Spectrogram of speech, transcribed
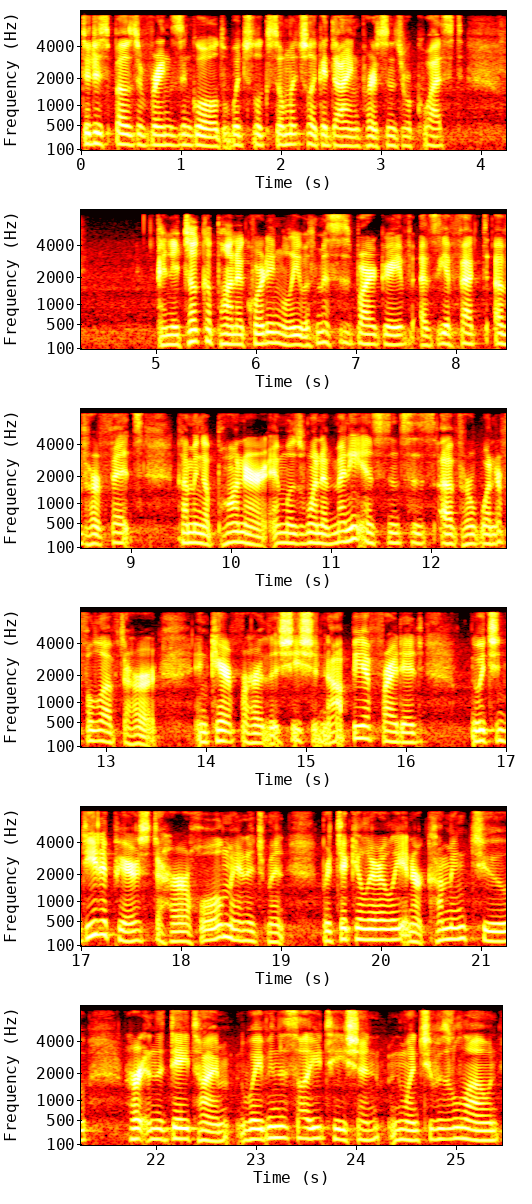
to dispose of rings and gold, which looked so much like a dying person's request. And it took upon accordingly with Mrs. Bargrave as the effect of her fits coming upon her, and was one of many instances of her wonderful love to her and care for her that she should not be affrighted which indeed appears to her whole management, particularly in her coming to her in the daytime, waving the salutation when she was alone,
